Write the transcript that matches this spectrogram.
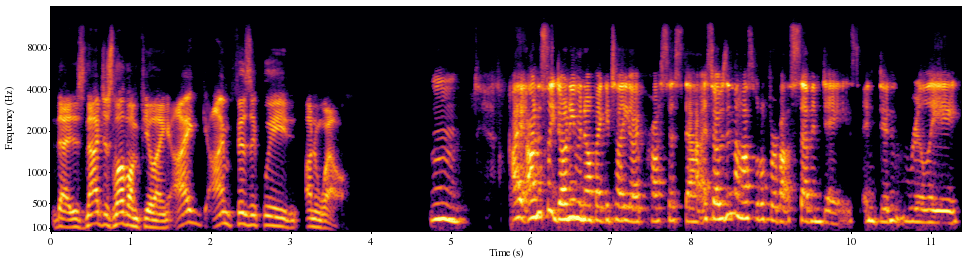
that is not just love i'm feeling i i'm physically unwell mm. I honestly don't even know if I could tell you I processed that. So I was in the hospital for about seven days and didn't really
